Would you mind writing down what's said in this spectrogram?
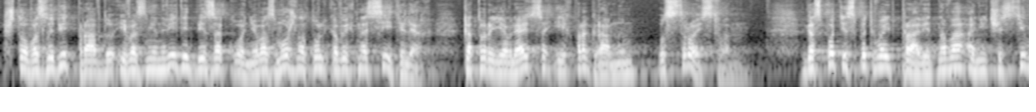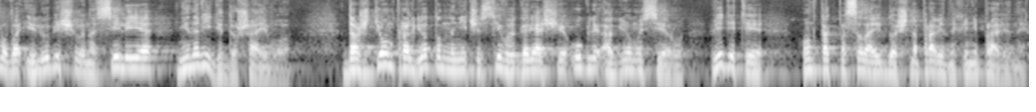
что возлюбить правду и возненавидеть беззаконие возможно только в их носителях, которые являются их программным устройством – Господь испытывает праведного, а нечестивого и любящего насилие ненавидит душа его. Дождем прольет он на нечестивых горящие угли, огнем и серу. Видите, он как посылает дождь на праведных и неправедных.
